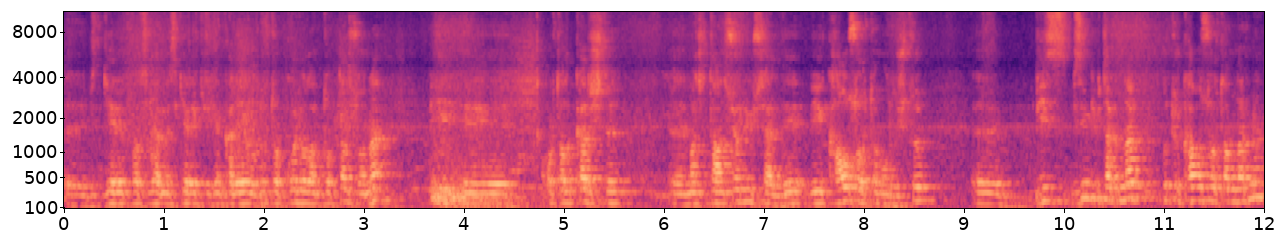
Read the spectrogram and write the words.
e, biz geri pası vermesi gerekirken kaleye vurdu. Top gol olan toptan sonra bir e, ortalık karıştı. E, maçın tansiyonu yükseldi. Bir kaos ortamı oluştu. E, biz bizim gibi takımlar bu tür kaos ortamlarını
